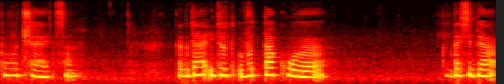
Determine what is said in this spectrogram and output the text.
получается. Когда идет вот такое, когда себя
